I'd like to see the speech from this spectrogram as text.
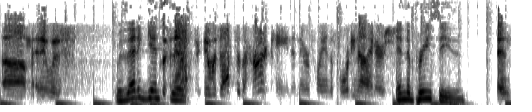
um, and it was Was that against it was, the after, it was after the hurricane, and they were playing the 49ers. in the preseason? and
